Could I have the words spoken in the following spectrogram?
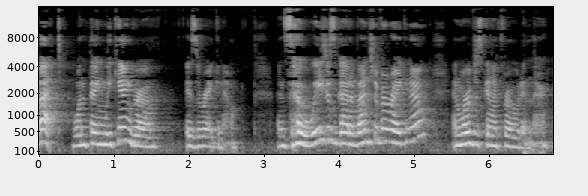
But one thing we can grow is oregano. And so we just got a bunch of oregano and we're just gonna throw it in there.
